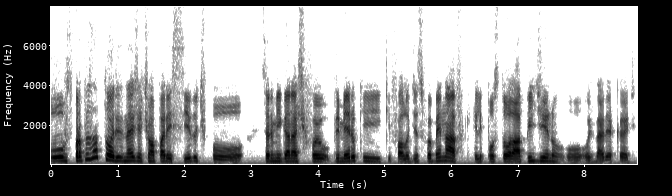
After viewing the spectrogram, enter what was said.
os próprios atores, né, já tinham aparecido, tipo, se eu não me engano, acho que foi o primeiro que, que falou disso foi o Ben Affleck, que ele postou lá pedindo o, o Snyder Cut.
